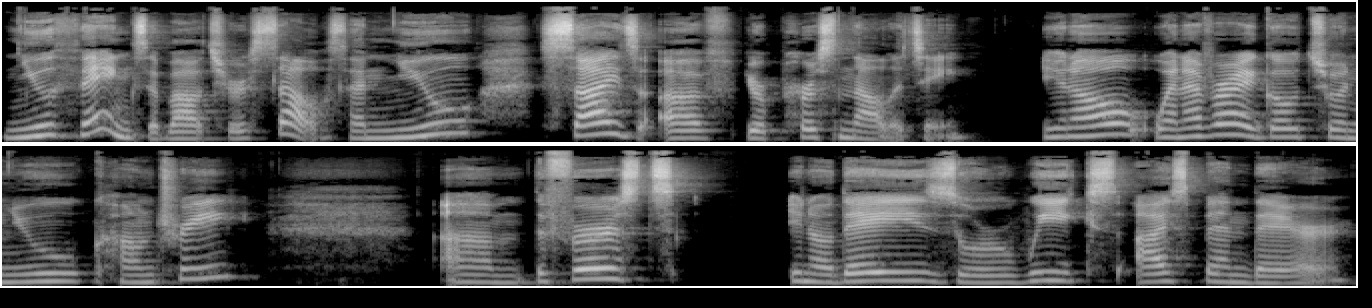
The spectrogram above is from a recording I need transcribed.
new things about yourselves and new sides of your personality. You know, whenever I go to a new country, um, the first, you know, days or weeks I spend there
